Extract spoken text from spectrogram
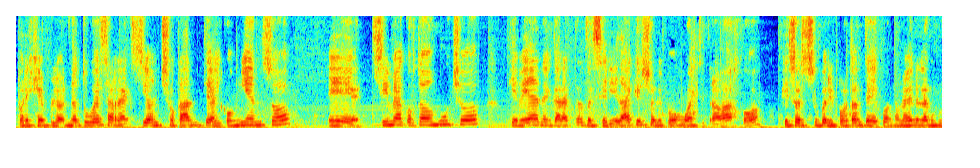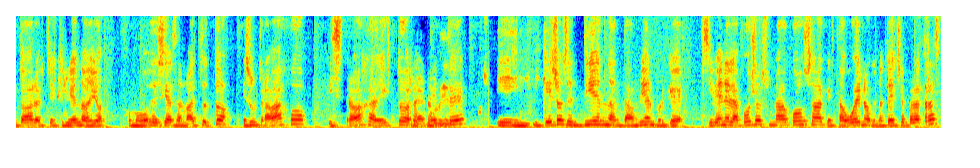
por ejemplo, no tuve esa reacción chocante al comienzo. Eh, sí me ha costado mucho que vean el carácter de seriedad que yo le pongo a este trabajo, que eso es súper importante. Cuando me ven en la computadora, estoy escribiendo, digo, como vos decías, Alma, esto, es un trabajo y se trabaja de esto realmente y, y, que ellos entiendan también, porque si bien el apoyo es una cosa que está bueno, que no te echen para atrás,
